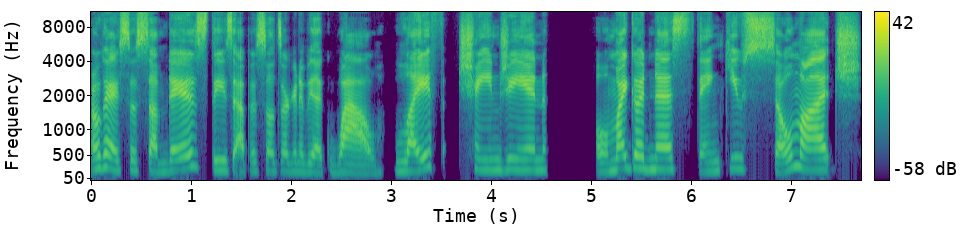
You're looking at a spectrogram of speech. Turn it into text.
Okay, so some days these episodes are going to be like, wow, life changing. Oh my goodness, thank you so much.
